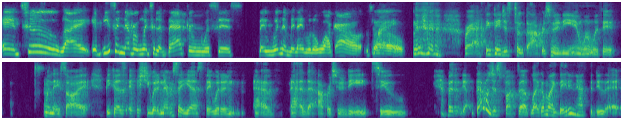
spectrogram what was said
And two, like if Issa never went to the bathroom with sis, they wouldn't have been able to walk out. So right. right. I think they just took the opportunity and went with it when they saw it. Because if she would have never said yes, they wouldn't have had that opportunity to but that was just fucked up. Like I'm like they didn't have to do that.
